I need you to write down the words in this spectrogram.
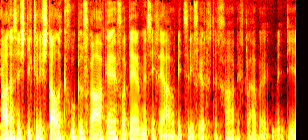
Ja, das ist die Kristallkugelfrage, vor der man sich ja auch ein bisschen fürchten kann. Aber ich glaube, die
